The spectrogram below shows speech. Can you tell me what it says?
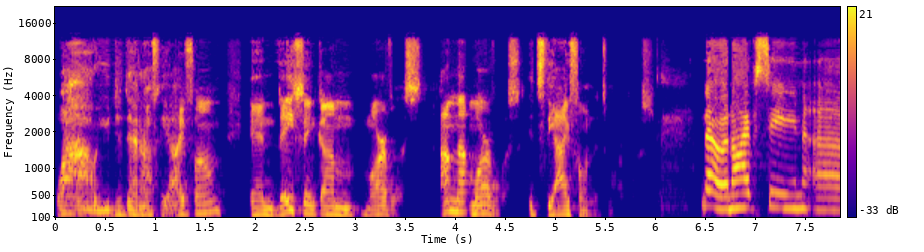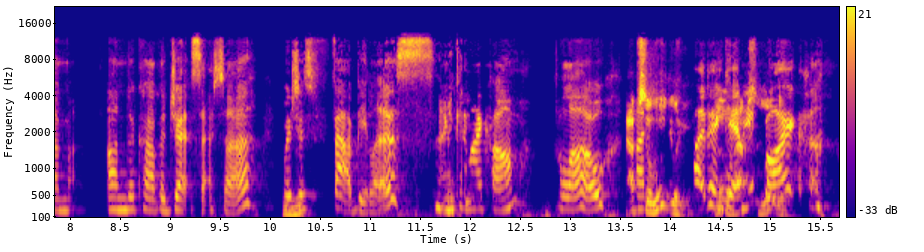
"Wow, you did that off the iPhone," and they think I'm marvelous. I'm not marvelous. It's the iPhone that's marvelous. No, and I've seen um, Undercover Jet Setter, which Mhm. is fabulous. And Thank can I come? Hello. Absolutely. I didn't Oh, get an invite.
